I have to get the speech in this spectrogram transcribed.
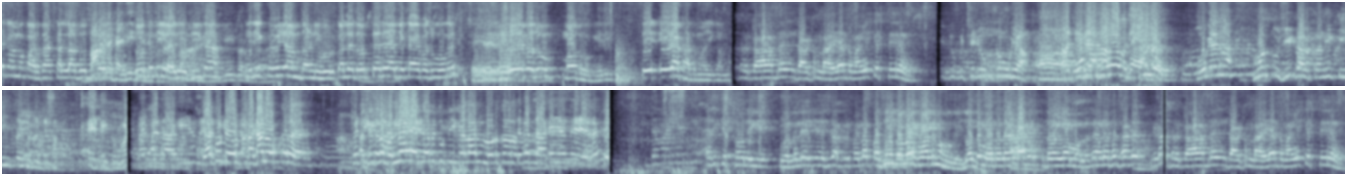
ਇਹ ਕੰਮ ਕਰਦਾ ਕੱਲਾ ਦੁੱਧ ਨਹੀਂ ਦੁੱਧ ਦੀ ਹੈ ਨਹੀਂ ਠੀਕ ਆ? ਇਹਦੀ ਕੋਈ ਆਮਦਨ ਨਹੀਂ ਹੋਰ ਕੱਲੇ ਦੁੱਧ ਤੇ ਇਹਦੇ ਅੱਜ ਕਾਏ ਪਸ਼ੂ ਹੋ ਗਏ? 6 ਪਸ਼ੂ। ਮੌਤ ਹੋ ਗਈ ਇਹਦੀ। ਤੇ ਇਹਦਾ ਖਤਮ ਆ ਜੀ ਕੰਮ। ਸਰਕਾਰ ਨੇ ਡਾਕਟਰ ਲਾਏ ਆ ਦਵਾਈਆਂ ਕਿੱਥੇ ਨੇ? ਜੋ ਪਿੱਛੇ ਜੋ ਕੁਛ ਹੋ ਗਿਆ। ਹਾਂ। ਹੋ ਗਿਆ ਨਾ? ਹੋ ਗਿਆ ਨਾ? ਹੁਣ ਤੁਸੀਂ ਡਾਕਟਰਾਂ ਦੀ ਟੀਮ ਤੇ ਵਿੱਚ ਯਾਰ ਤੂੰ ਸਾਡਾ ਨੌਕਰ ਹੈ। ਫਿਰ ਟੀਕੇ ਨੂੰ ਮੰਨਣਾ ਹੈ ਕਿ ਵੀ ਤੂੰ ਟੀਕੇ ਲਾ ਨੂੰ ਲੋਡ ਕਰ। ਤੇ ਫਿਰ ਲਾ ਕੇ ਜਾਂਦੇ ਯਾਰ। ਦਵਾਈਆਂ ਦੀ ਅਸੀਂ ਕਿੱਥੋਂ ਲਈਏ? ਮੁੱਲ ਲਈਏ ਅਸੀਂ ਅੱਗੇ ਪਹਿਲਾਂ ਅਸੀਂ ਜਮਾਂ ਖਤਮ ਹੋ ਗਏ ਜੀ। ਦੁੱਧ ਮੁੱਲ ਲੈ ਲਾਂਗੇ ਦਵਾਈਆਂ ਮੁੱਲ ਲੈ ਫਿਰ ਸਾਡੇ ਜਿਹੜਾ ਸਰਕਾਰ ਨੇ ਡਾਕਟਰ ਲਾਏ ਆ ਦਵਾਈਆਂ ਕਿੱਥੇ ਨੇ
